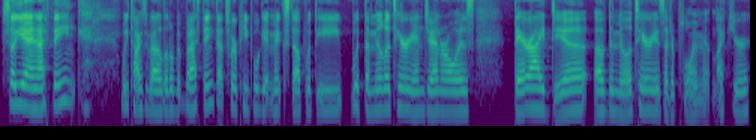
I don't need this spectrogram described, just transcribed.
so yeah, and I think we talked about it a little bit, but I think that's where people get mixed up with the with the military in general is their idea of the military is a deployment. Like you're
